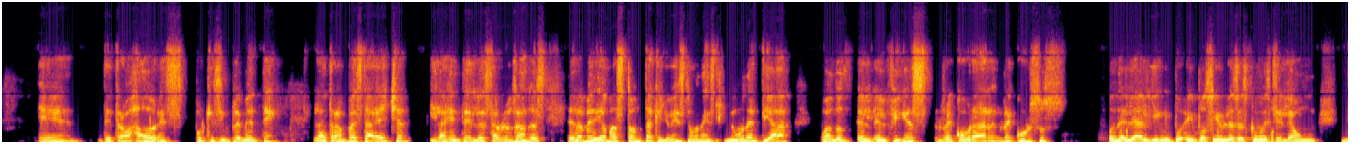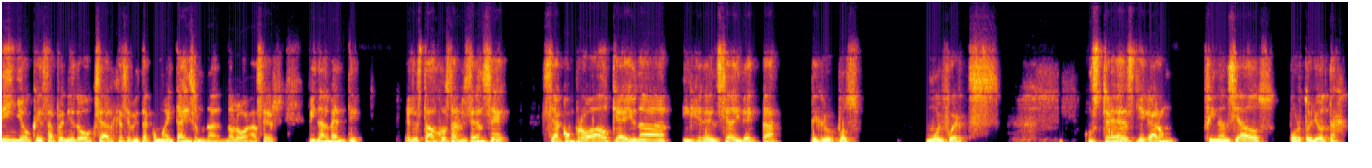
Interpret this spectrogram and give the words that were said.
eh, de trabajadores, porque simplemente la trampa está hecha y la gente lo está rehusando. Es, es la medida más tonta que yo he visto en una, una entidad cuando el, el fin es recobrar recursos ponerle a alguien imposible es como decirle a un niño que está aprendiendo a boxear que se meta con Mike Tyson, no, no, lo van a hacer. Finalmente, el Estado costarricense se ha comprobado que hay una injerencia directa de grupos muy fuertes. Ustedes llegaron financiados por Toyota,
